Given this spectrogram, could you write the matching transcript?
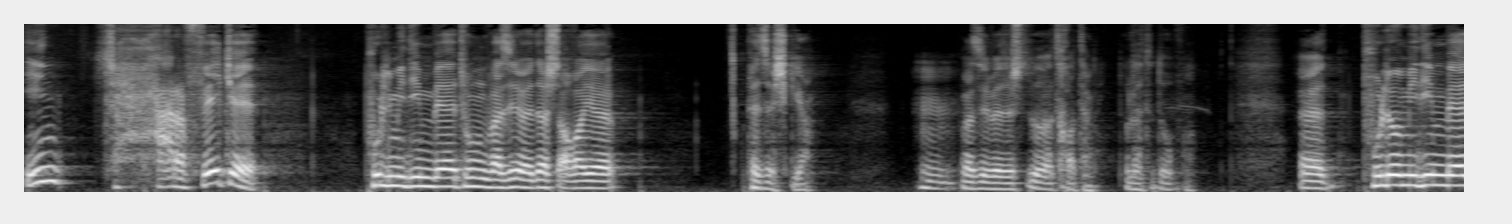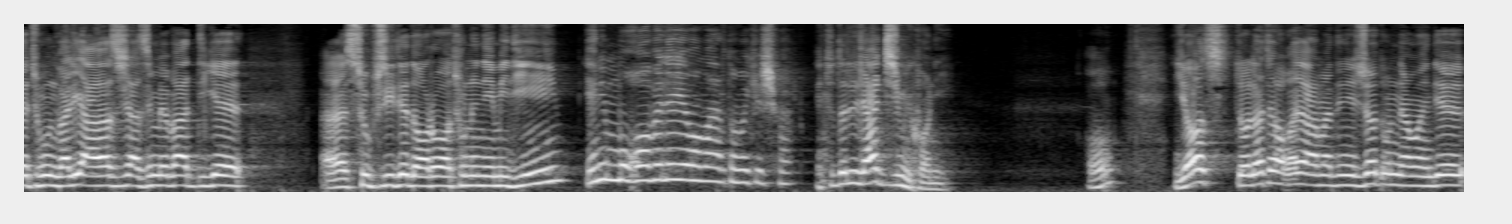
این حرفه که پول میدیم بهتون وزیر بهداشت آقای پزشکیان. وزیر بهداشت دولت خاتمی دولت دوم. پولو میدیم بهتون ولی ازش از این به بعد دیگه سوبسید داروهاتون رو نمیدیم. یعنی مقابله با مردم کشور. این تو داری لج می‌کنی. خب؟ یا دولت آقای احمدی نژاد اون نماینده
